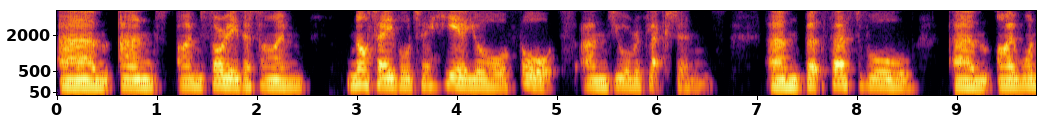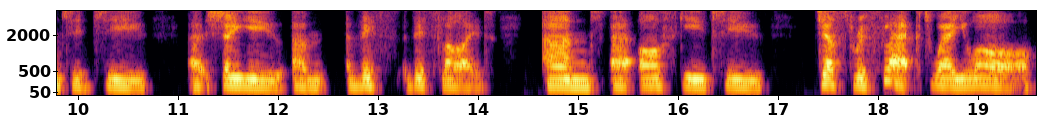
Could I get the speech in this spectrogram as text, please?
Um, and I'm sorry that I'm not able to hear your thoughts and your reflections. Um, but first of all, I wanted to uh, show you um, this, this slide and uh, ask you to just reflect where you are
